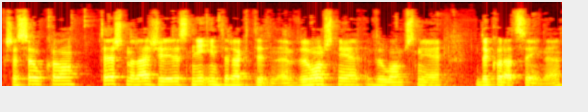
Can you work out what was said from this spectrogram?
Krzesełko też na razie jest nieinteraktywne, wyłącznie, wyłącznie dekoracyjne.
